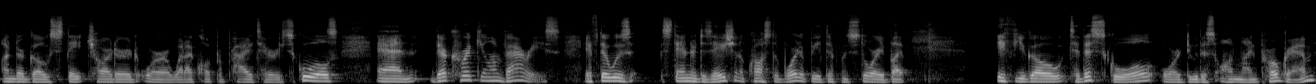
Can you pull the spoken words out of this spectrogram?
undergo state chartered or what I call proprietary schools, and their curriculum varies. If there was standardization across the board, it'd be a different story. But if you go to this school or do this online program,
